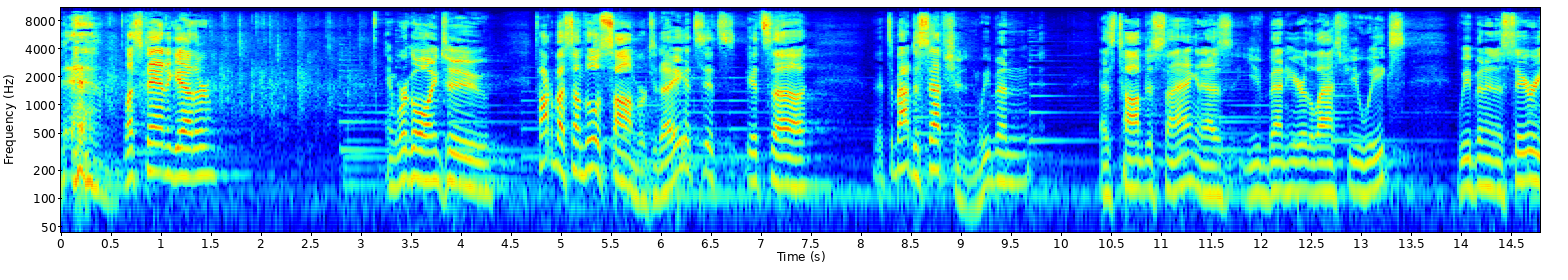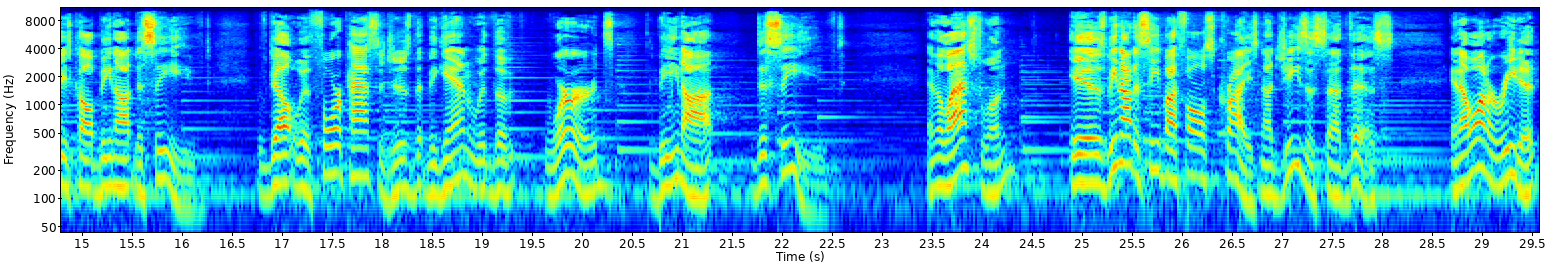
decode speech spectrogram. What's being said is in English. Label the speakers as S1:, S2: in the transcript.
S1: Let's stand together. And we're going to talk about something a little somber today. It's, it's, it's, uh, it's about deception. We've been, as Tom just sang, and as you've been here the last few weeks, we've been in a series called Be Not Deceived. We've dealt with four passages that began with the words, Be Not Deceived. And the last one is, Be not deceived by false Christ. Now, Jesus said this, and I want to read it.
